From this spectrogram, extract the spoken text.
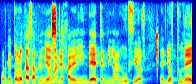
porque todo lo que has aprendido de manejar el Indet, el mil anuncios, el Job Today,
